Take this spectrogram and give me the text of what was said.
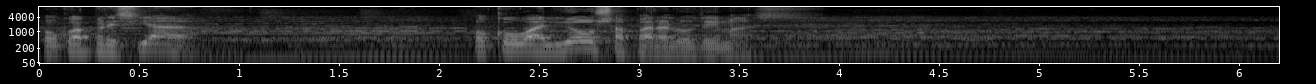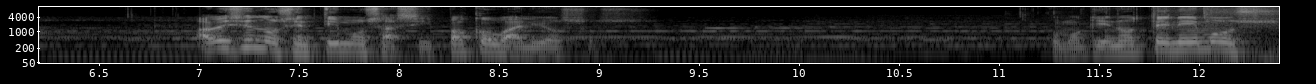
poco apreciada, poco valiosa para los demás. A veces nos sentimos así, poco valiosos, como que no tenemos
